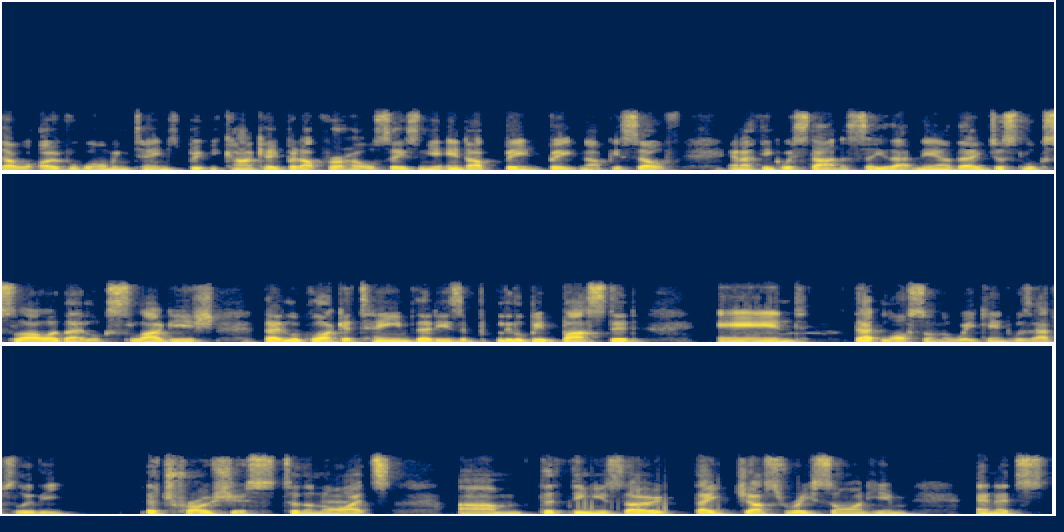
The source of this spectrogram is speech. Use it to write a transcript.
They were overwhelming teams, but you can't keep it up for a whole season. You end up being beaten up yourself. And I think we're starting to see that now. They just look slower. They look sluggish. They look like a team that is a little bit busted. And that loss on the weekend was absolutely atrocious to the Yeah. Knights. Um, the thing is, though, they just re-signed him, and it's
